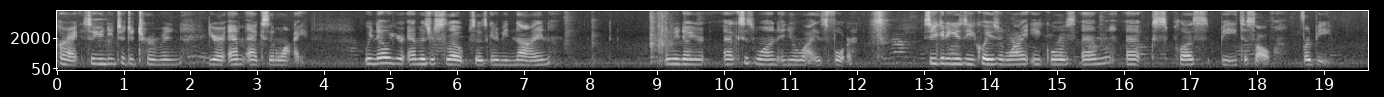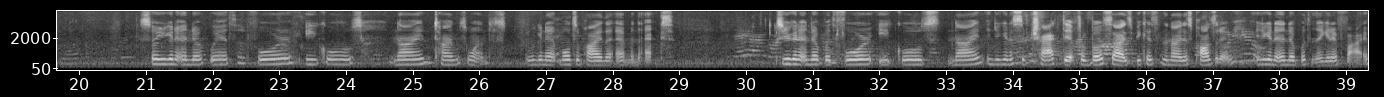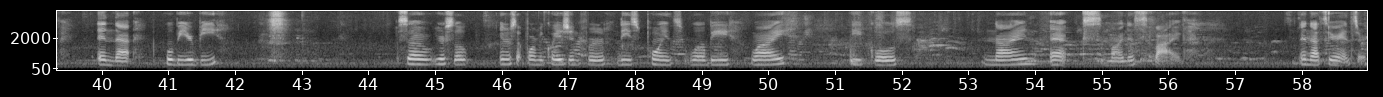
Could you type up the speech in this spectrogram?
Alright, so you need to determine your mx and y. We know your m is your slope, so it's going to be 9. And we know your x is 1 and your y is 4. So you're going to use the equation y equals mx plus b to solve for b. So you're going to end up with 4 equals 9 times 1. We're going to multiply the m and the x. So you're going to end up with 4 equals 9, and you're going to subtract it from both sides because the 9 is positive, and you're going to end up with negative 5. And that will be your b. So your slope intercept form equation for these points will be y equals 9x minus 5. And that's your answer.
